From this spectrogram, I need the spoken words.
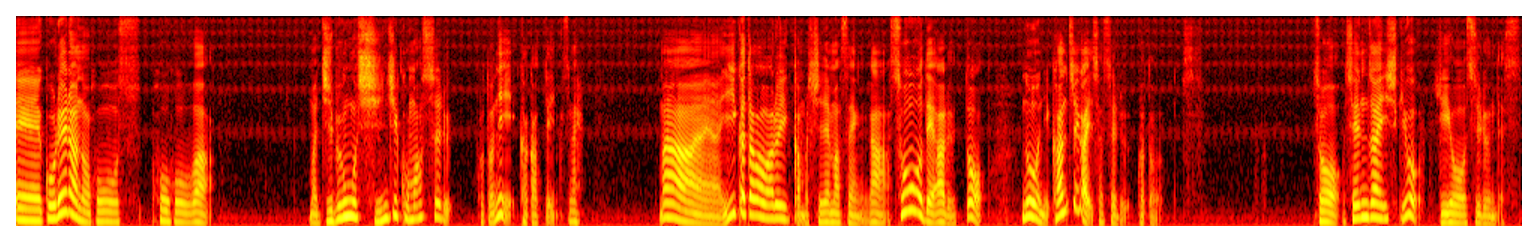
えー、これらの方法は、まあ、自分を信じ込ませることにかかっていますね。まあ言い方は悪いかもしれませんがそうであると脳に勘違いさせることそう潜在意識を利用するんです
